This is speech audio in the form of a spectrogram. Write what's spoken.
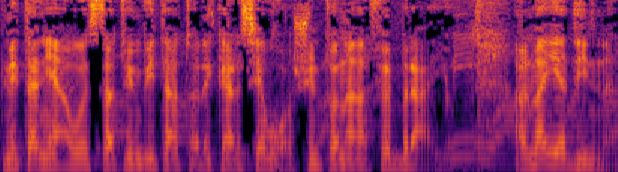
Netanyahu è stato invitato a recarsi a Washington a febbraio. Al Mayadin.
